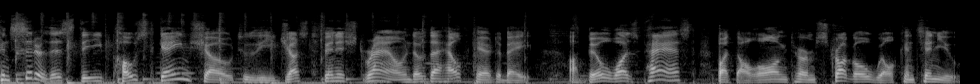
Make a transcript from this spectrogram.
Consider this the post game show to the just finished round of the healthcare debate. A bill was passed, but the long term struggle will continue.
